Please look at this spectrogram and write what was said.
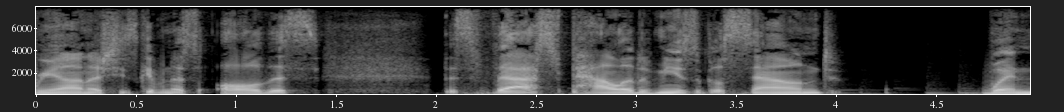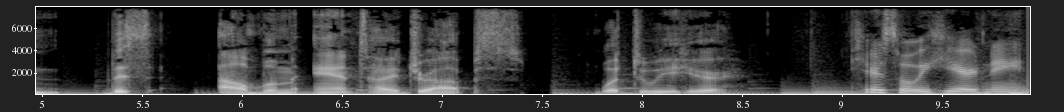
Rihanna. She's given us all this this vast palette of musical sound. When this album Anti drops, what do we hear? Here's what we hear, Nate.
